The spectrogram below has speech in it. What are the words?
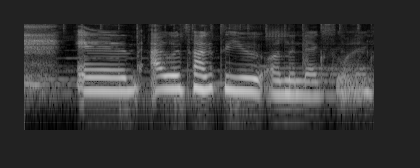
and I will talk to you on the next one.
